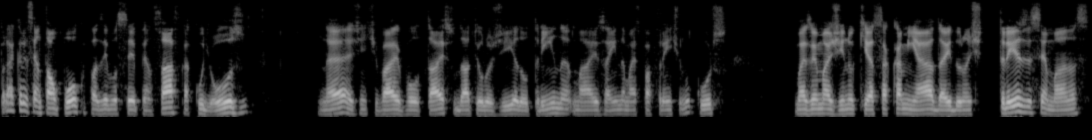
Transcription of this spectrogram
acrescentar um pouco, fazer você pensar, ficar curioso. Né? A gente vai voltar a estudar teologia, doutrina, mas ainda mais para frente no curso. mas eu imagino que essa caminhada aí durante 13 semanas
